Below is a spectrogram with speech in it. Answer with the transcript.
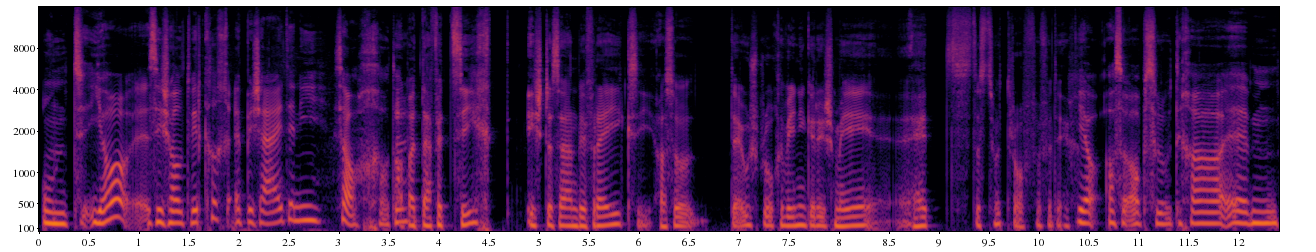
Und ja, es ist halt wirklich eine bescheidene Sache, oder? Aber der Verzicht, ist das auch eine Befreiung gewesen? Also der Ausspruch «weniger ist mehr», hat das zugetroffen für dich? Ja, also absolut. Ich habe ähm,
